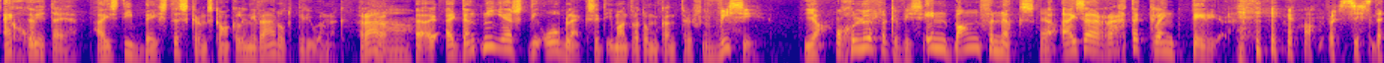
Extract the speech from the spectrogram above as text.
ek goeie tye. hy's die beste skrimskakel in die wêreld op hierdie oomblik. Rarig. Ja. Ja. Uh, ek dink nie eers die All Blacks het iemand wat hom kan tref nie. visie. Ja. Ongelooflike visie. En bang vir niks. Ja. Hy's 'n regte klein terrier. ja, presies dit.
